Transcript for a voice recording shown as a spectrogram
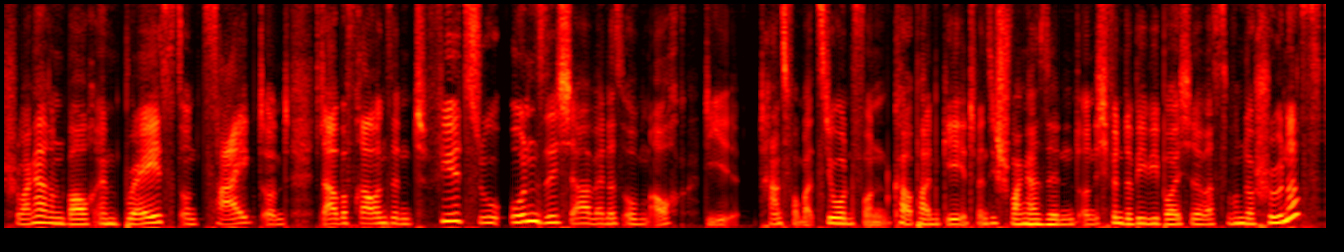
schwangeren Bauch embraced und zeigt und ich glaube, Frauen sind viel zu unsicher, wenn es um auch die Transformation von Körpern geht, wenn sie schwanger sind und ich finde Babybäuche was Wunderschönes.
